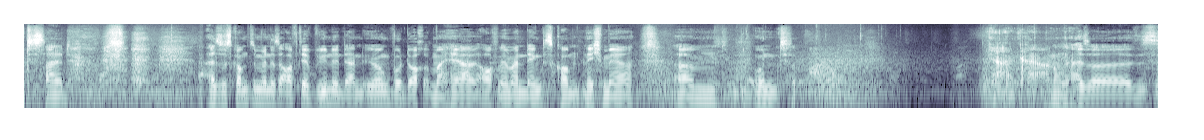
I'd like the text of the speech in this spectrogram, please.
das ist halt Also es kommt zumindest auf der Bühne dann irgendwo doch immer her, auch wenn man denkt, es kommt nicht mehr. Ähm, und keine Ahnung. Also ist,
